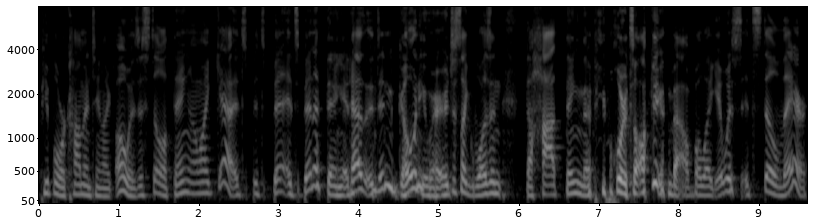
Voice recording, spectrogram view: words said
people were commenting like, "Oh, is this still a thing?" I'm like, "Yeah, it's it's been it's been a thing. It has it didn't go anywhere. It just like wasn't the hot thing that people were talking about, but like it was it's still there.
